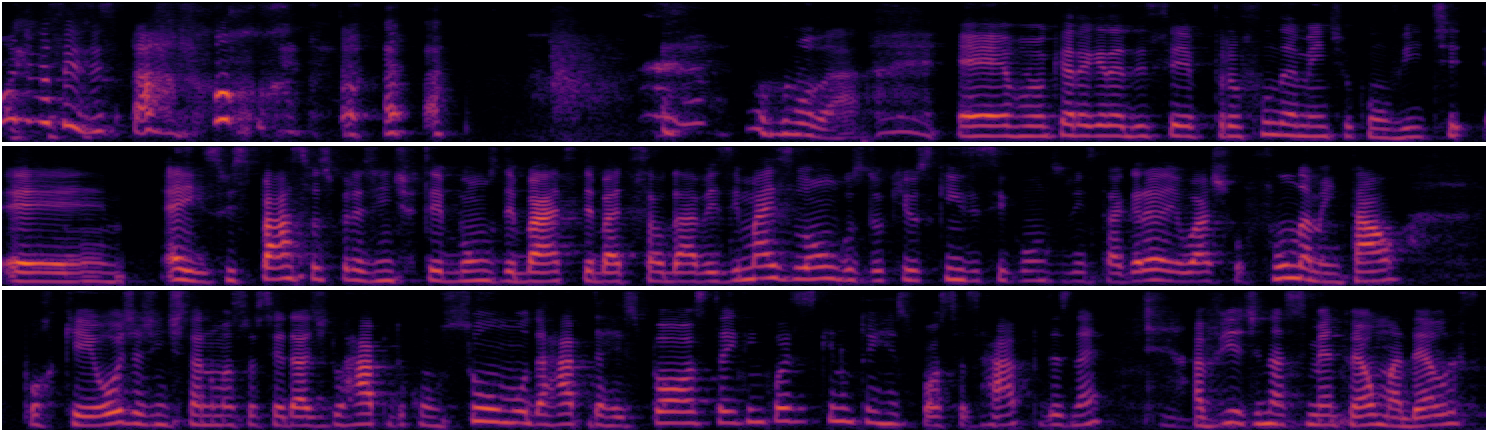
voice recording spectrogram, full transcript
onde vocês estavam? Vamos lá. É, eu quero agradecer profundamente o convite. É, é isso, espaços para a gente ter bons debates, debates saudáveis e mais longos do que os 15 segundos do Instagram, eu acho fundamental, porque hoje a gente está numa sociedade do rápido consumo, da rápida resposta, e tem coisas que não têm respostas rápidas, né? A via de nascimento é uma delas,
